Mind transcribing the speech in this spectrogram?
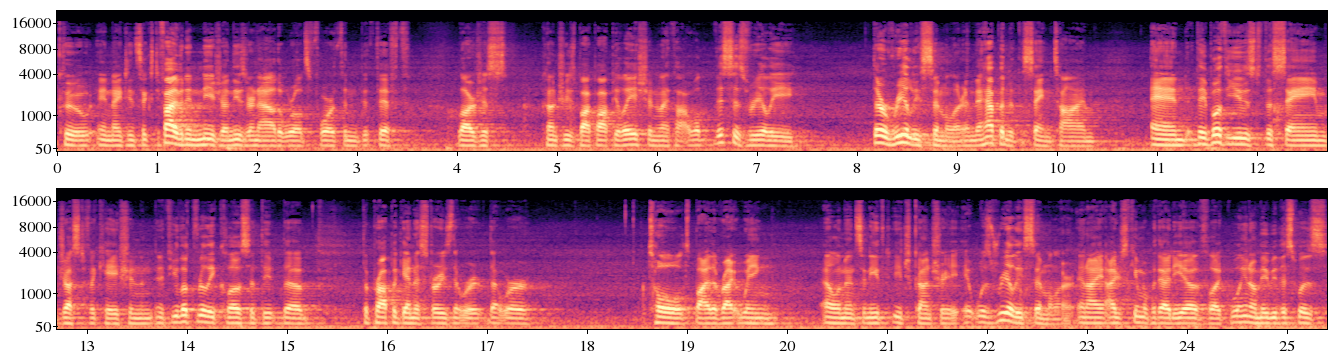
coup in 1965 in Indonesia, and these are now the world's fourth and fifth largest countries by population. And I thought, well, this is really, they're really similar, and they happened at the same time, and they both used the same justification. And if you look really close at the, the the propaganda stories that were that were told by the right wing elements in each, each, country, it was really similar. And I, I, just came up with the idea of like, well, you know, maybe this was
